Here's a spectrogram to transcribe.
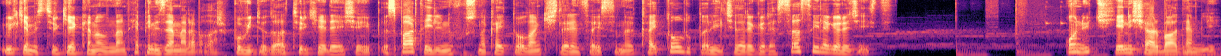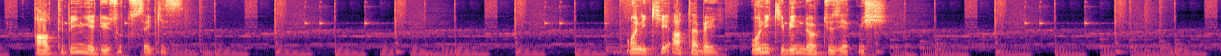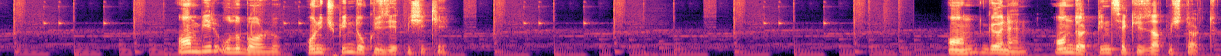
Ülkemiz Türkiye kanalından hepinize merhabalar. Bu videoda Türkiye'de yaşayıp Isparta ili nüfusuna kayıtlı olan kişilerin sayısını kayıtlı oldukları ilçelere göre sırasıyla göreceğiz. 13 Yenişehir Bademli 6738 12 Atabey 12470 11 Uluborlu 13972 10 Gönen 14864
